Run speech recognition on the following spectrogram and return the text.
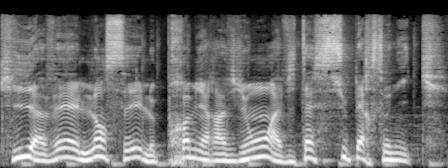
qui avait lancé le premier avion à vitesse supersonique.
